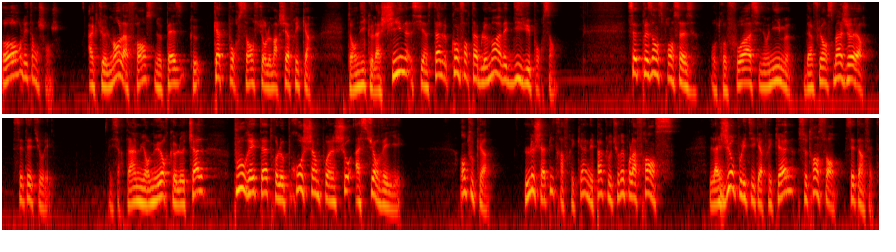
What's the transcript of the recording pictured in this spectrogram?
Or, les temps changent. Actuellement, la France ne pèse que 4% sur le marché africain, tandis que la Chine s'y installe confortablement avec 18%. Cette présence française, autrefois synonyme d'influence majeure, s'est étiolée. Et certains murmurent que le Tchad pourrait être le prochain point chaud à surveiller. En tout cas, le chapitre africain n'est pas clôturé pour la France. La géopolitique africaine se transforme, c'est un fait.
